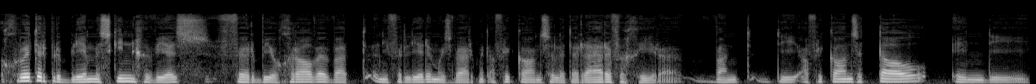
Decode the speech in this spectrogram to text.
groter probleem miskien gewees vir biograwe wat in die verlede moes werk met Afrikaanse literêre figure want die Afrikaanse taal en die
